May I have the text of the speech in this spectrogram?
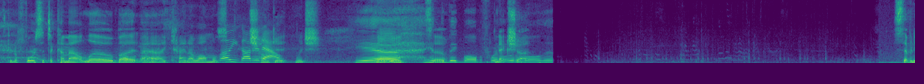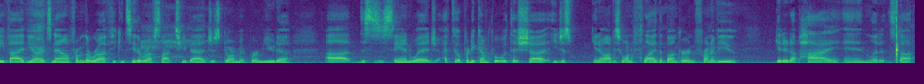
It's going to force it to come out low, but I kind of almost Well, you got it chunk out. it, which yeah, good. hit the big ball before the little shot. ball. Though. 75 yards now from the rough. You can see the rough's not too bad, just dormant Bermuda. Uh, this is a sand wedge. I feel pretty comfortable with this shot. You just, you know, obviously want to fly the bunker in front of you, get it up high, and let it stop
